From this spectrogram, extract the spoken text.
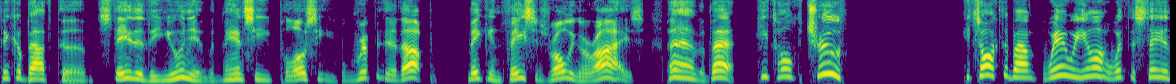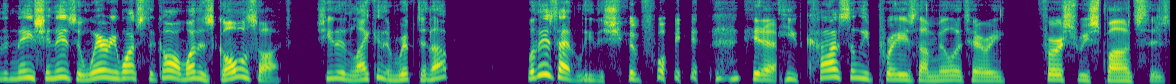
Think about the State of the Union with Nancy Pelosi ripping it up making faces, rolling her eyes. Bah, bah, bah. He told the truth. He talked about where we are, what the state of the nation is, and where he wants to go, and what his goals are. She didn't like it and ripped it up. Well, there's that leadership for you. yeah. He constantly praised our military first responses.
